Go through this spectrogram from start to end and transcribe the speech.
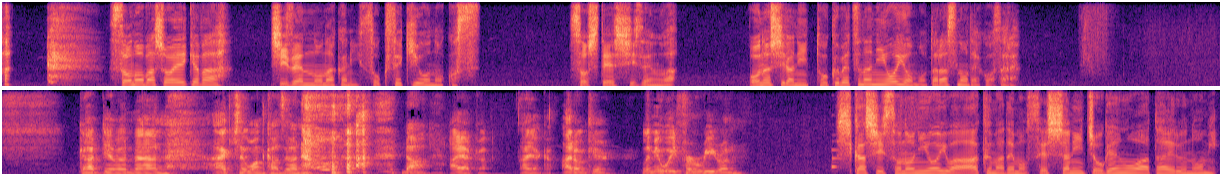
よな。その場所へ行けば自然の中に足跡を残す。そして自然はお主らに特別な匂いをもたらすのでござる God damn it, man. I actually want Kazuha now. nah, Ayaka. Ayaka. I don't care. Let me wait for a rerun. しかしその匂いはあくまでも拙者に助言を与えるのみ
